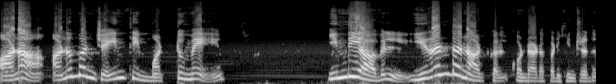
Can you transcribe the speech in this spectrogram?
ஆனா அனுமன் ஜெயந்தி மட்டுமே இந்தியாவில் இரண்டு நாட்கள் கொண்டாடப்படுகின்றது.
